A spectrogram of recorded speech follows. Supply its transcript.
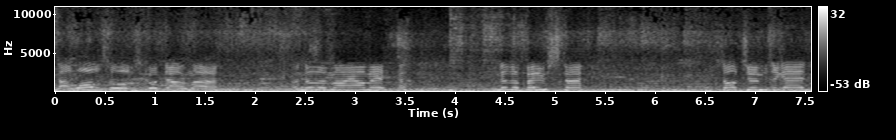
That waltzer looks good down there. Another Miami. Another booster. Dodgems again.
